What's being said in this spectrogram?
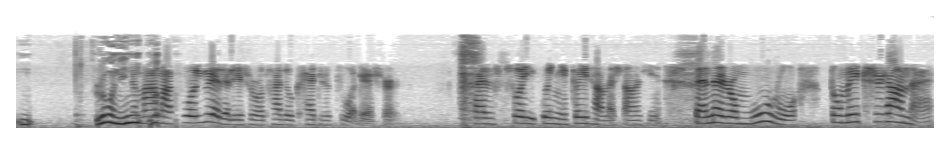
嗯，如果您妈妈坐月子的时候，他就开始做这事儿，孩子所以闺女非常的伤心，在那时候母乳都没吃上奶。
